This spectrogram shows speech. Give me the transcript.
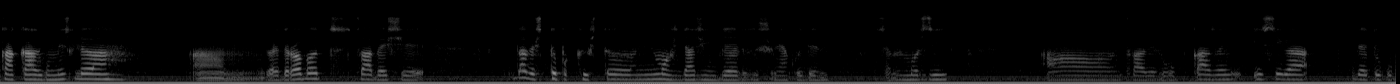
как аз го мисля, ам, гардеробът, това беше, това беше тъпа къща, може даже и да разрушил някой ден се ме мързи. А, това ви го показах. И сега, дето го,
